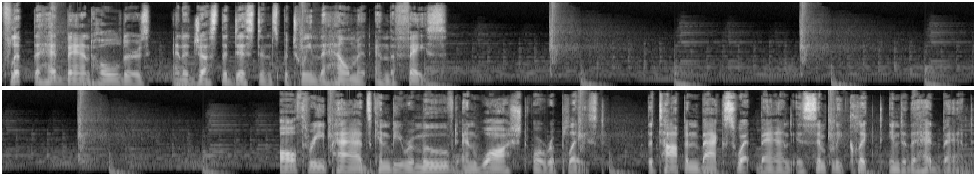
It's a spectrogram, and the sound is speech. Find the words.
Flip the headband holders and adjust the distance between the helmet and the face. All three pads can be removed and washed or replaced. The top and back sweatband is simply clicked into the headband.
